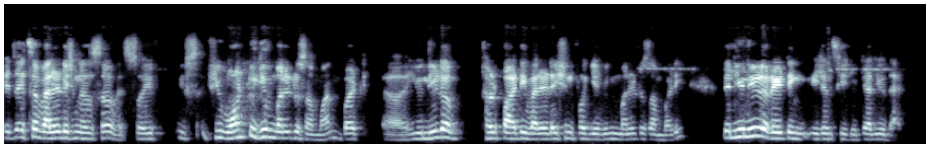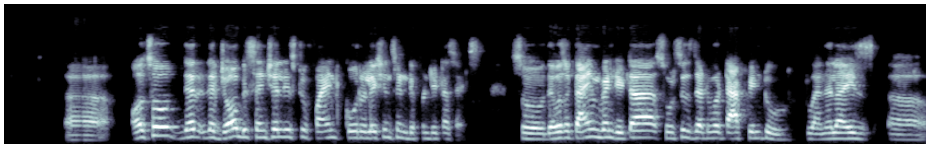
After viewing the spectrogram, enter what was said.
it's, it's a validation as a service. So if, if, if you want to give money to someone, but uh, you need a third party validation for giving money to somebody, then you need a rating agency to tell you that. Uh, also, their, their job essentially is to find correlations in different data sets. So there was a time when data sources that were tapped into to analyze uh,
